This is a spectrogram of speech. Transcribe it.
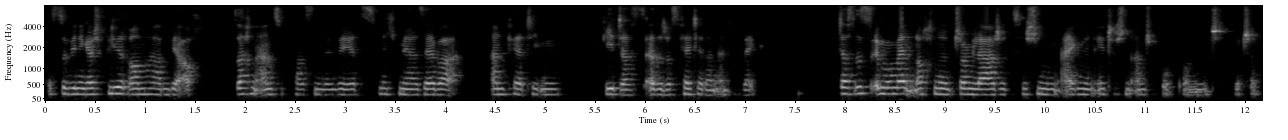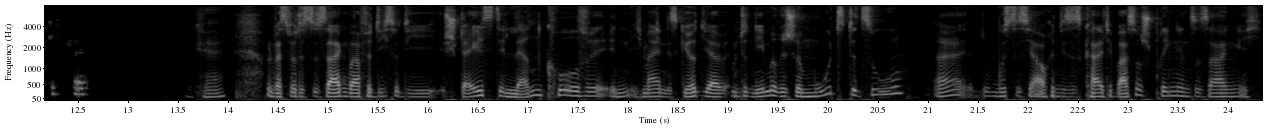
desto weniger Spielraum haben wir auch, Sachen anzupassen. Wenn wir jetzt nicht mehr selber anfertigen, geht das, also das fällt ja dann einfach weg. Das ist im Moment noch eine Jonglage zwischen eigenen ethischen Anspruch und Wirtschaftlichkeit. Okay. Und was würdest du sagen, war für dich so die steilste Lernkurve in, ich meine, es gehört ja unternehmerischer Mut dazu, äh, du musstest ja auch in dieses kalte Wasser springen, zu sagen, ich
